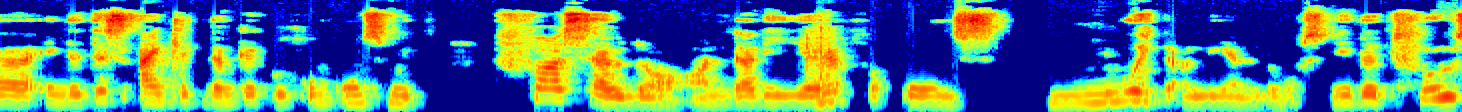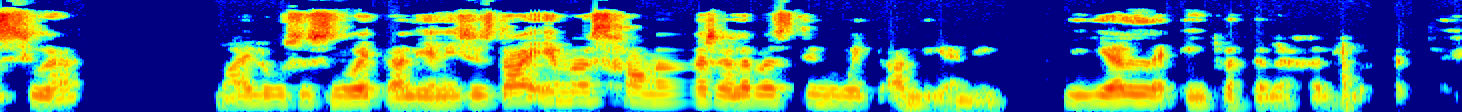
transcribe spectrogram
Uh en dit is eintlik dink ek hoekom ons moet vashou daaraan dat die Here vir ons nooit alleen los nie. Dit voel so, hy los ons nooit alleen nie. Soos daai Emmaus gangers, hulle was toe nooit alleen nie. Die hele end wat hulle geloop het.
